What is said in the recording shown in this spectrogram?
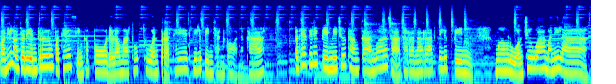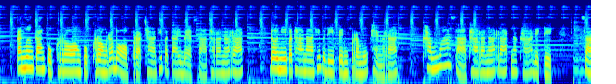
ก่อนที่เราจะเรียนเรื่องประเทศสิงคโปร์เดี๋ยวเรามาทบทวนประเทศฟิลิปปินส์กันก่อนนะคะ ประเทศฟิลิปปินส์มีชื่อทางการว่าสาธารณรัฐฟิลิปปินส์เมืองหลวงชื่อว่ามะนิลา การเมืองการปกครองปกครองระบอบประชาธิปไตยแบบสาธารณรัฐ โดยมีประธานาธิบดีเป็นประมุขแห่งรัฐคำว่าสาธารณรัฐนะคะเด็กๆ สา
